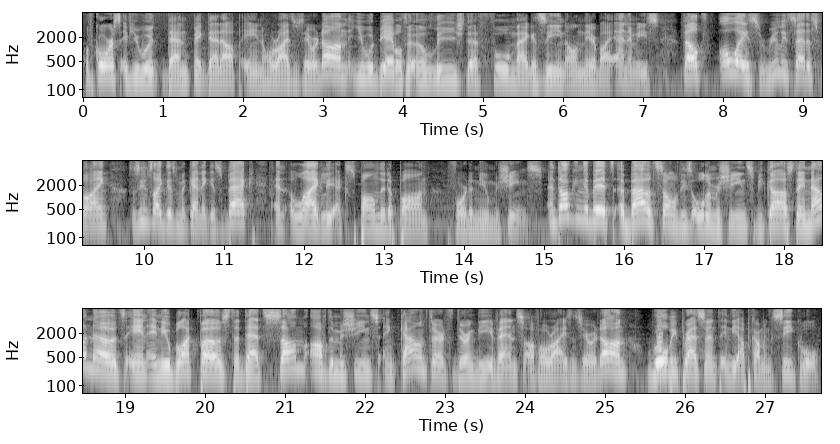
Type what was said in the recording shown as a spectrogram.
Of course, if you would then pick that up in Horizon Zero Dawn, you would be able to unleash that full magazine on nearby enemies felt always really satisfying, so seems like this mechanic is back and likely expanded upon for the new machines. And talking a bit about some of these older machines, because they now note in a new blog post that some of the machines encountered during the events of Horizon Zero Dawn will be present in the upcoming sequel.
